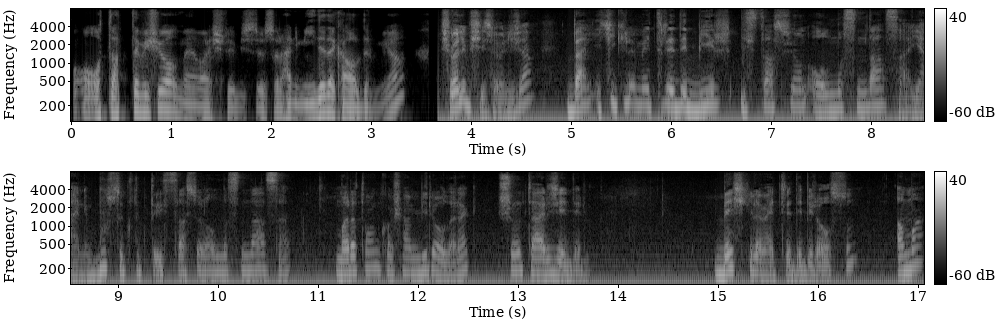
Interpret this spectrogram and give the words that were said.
o, tatta bir şey olmaya başlıyor bir süre sonra. Hani mide de kaldırmıyor. Şöyle bir şey söyleyeceğim. Ben 2 kilometrede bir istasyon olmasındansa yani bu sıklıkta istasyon olmasındansa maraton koşan biri olarak şunu tercih ederim. 5 kilometrede bir olsun ama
